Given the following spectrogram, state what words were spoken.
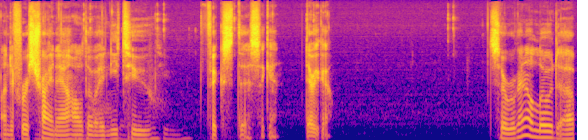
on the first try now, although I need to fix this again. There we go. So we're going to load up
